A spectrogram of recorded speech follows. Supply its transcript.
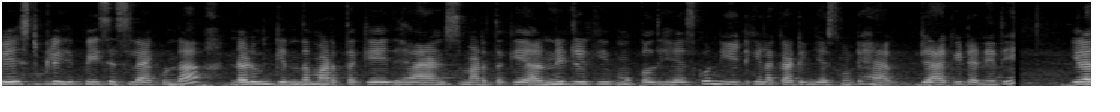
వేస్ట్ పీసెస్ లేకుండా నడుము కింద మడతకి హ్యాండ్స్ మడతకి అన్నిటికి ముక్కలు తీసేసుకొని నీట్గా ఇలా కటింగ్ చేసుకుంటే జాకెట్ అనేది ఇలా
